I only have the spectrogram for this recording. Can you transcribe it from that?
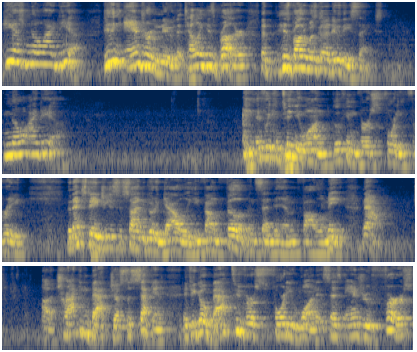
He has no idea. Do you think Andrew knew that telling his brother that his brother was going to do these things? No idea. If we continue on, look in verse 43. The next day, Jesus decided to go to Galilee. He found Philip and said to him, Follow me. Now, uh, tracking back just a second, if you go back to verse 41, it says Andrew first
